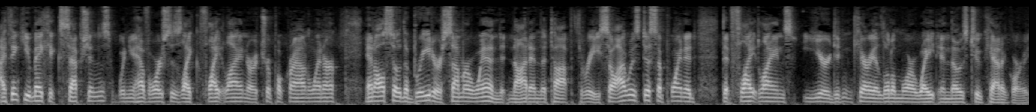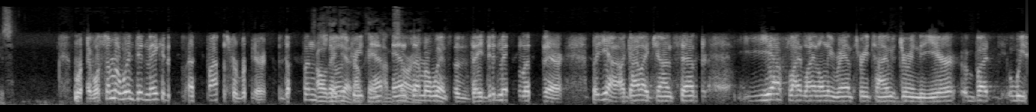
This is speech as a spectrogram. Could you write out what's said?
I think you make exceptions when you have horses like Flightline or a Triple Crown winner, and also the breeder Summer Wind not in the top three. So I was disappointed that Flightline's year didn't carry a little more weight in those two categories. Well, Summer Wind did make it as finalist for breeder. Dolphin, oh, they Stone did. Street, okay, and, I'm and. Summer Wind. So they did make the list there. But yeah, a guy like John Sadler, yeah, Flightline only ran three times during the year, but we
